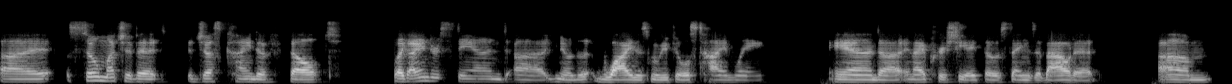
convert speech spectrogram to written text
uh, so much of it just kind of felt like I understand, uh, you know, the, why this movie feels timely, and uh, and I appreciate those things about it. Um,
